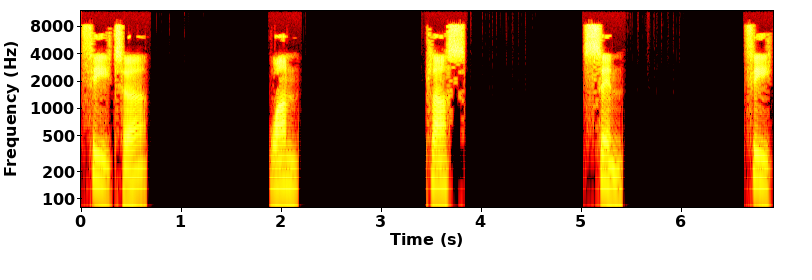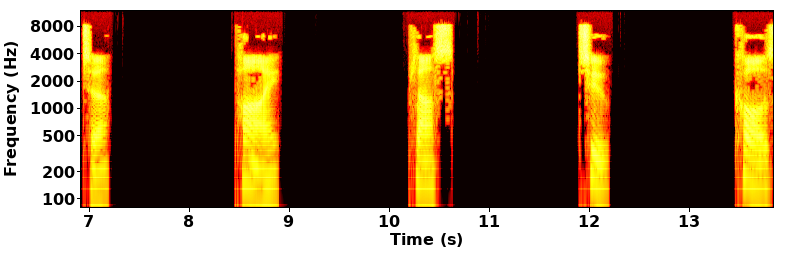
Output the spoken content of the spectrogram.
theta 1 plus sin theta pi plus 2 cos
